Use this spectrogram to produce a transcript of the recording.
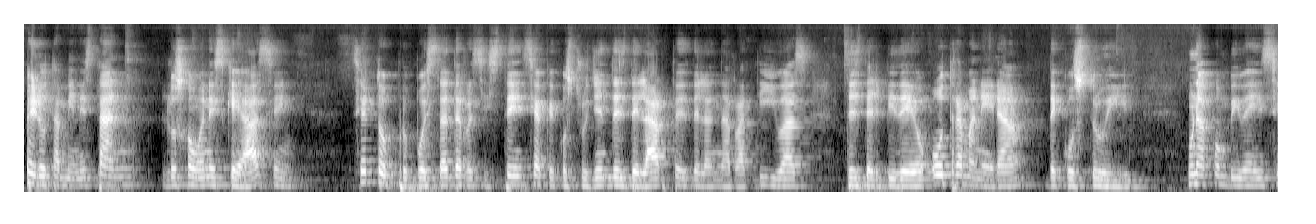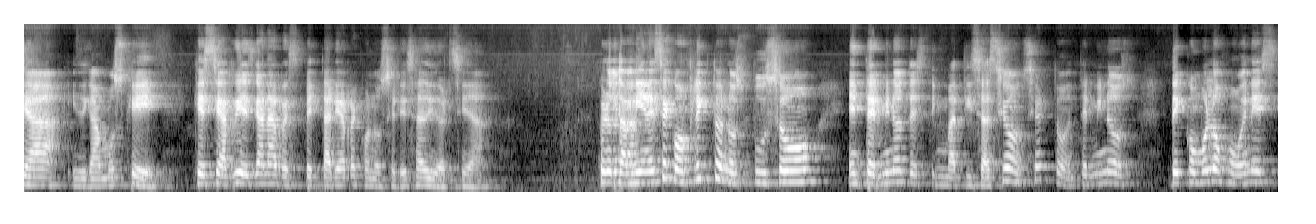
Pero también están los jóvenes que hacen, ¿cierto? Propuestas de resistencia que construyen desde el arte, desde las narrativas, desde el video, otra manera de construir una convivencia y digamos que, que se arriesgan a respetar y a reconocer esa diversidad. Pero también ese conflicto nos puso en términos de estigmatización, ¿cierto? En términos de cómo los jóvenes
